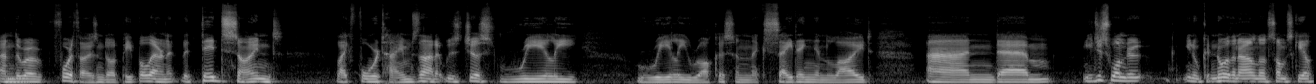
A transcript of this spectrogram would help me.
and there were 4,000 odd people there, and it, it did sound like four times that. It was just really, really raucous and exciting and loud. And um, you just wonder, you know, can Northern Ireland on some scale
